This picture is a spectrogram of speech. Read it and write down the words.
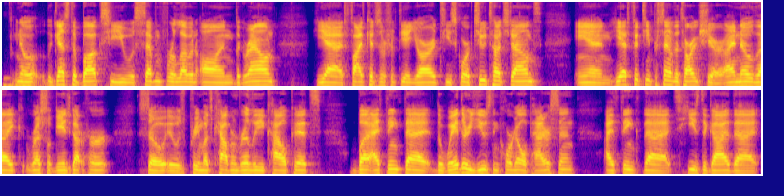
You know, against the Bucs, he was seven for 11 on the ground. He had five catches for 58 yards. He scored two touchdowns, and he had 15% of the target share. I know like Russell Gage got hurt, so it was pretty much Calvin Ridley, Kyle Pitts. But I think that the way they're used in Cordarrelle Patterson, I think that he's the guy that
